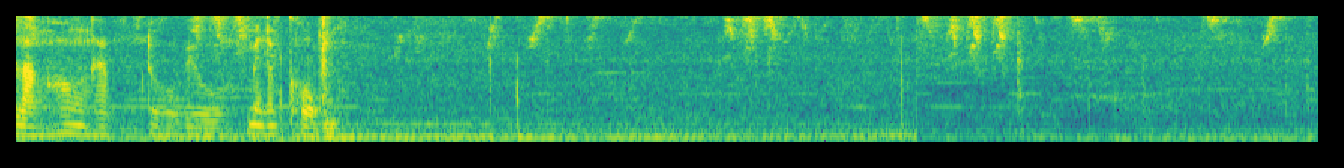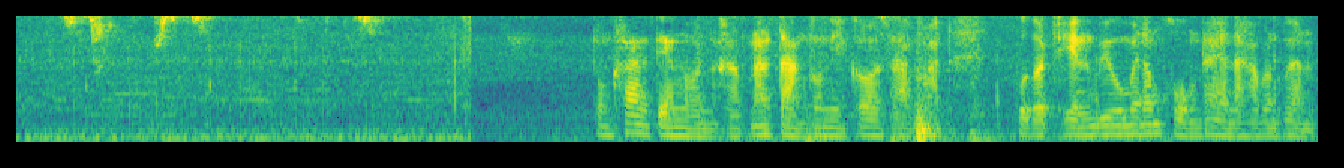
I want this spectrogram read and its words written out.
หลังห้องครับ ดูวิวแม่น้ำโขงตรงข้างเตียงนอนนะครับ หน้าต่างตรงนี้ก็สามารถเปิดเห็นวิวแม่น้ำโขงได้นะครับเพื่อนๆ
